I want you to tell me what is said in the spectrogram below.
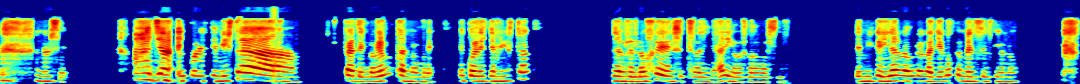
no sé. Ah, ya, el coleccionista, espérate, que lo voy a buscar el nombre. El coleccionista del relojes extraordinarios o algo así. De mi querida Laura Gallego que me decepcionó.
